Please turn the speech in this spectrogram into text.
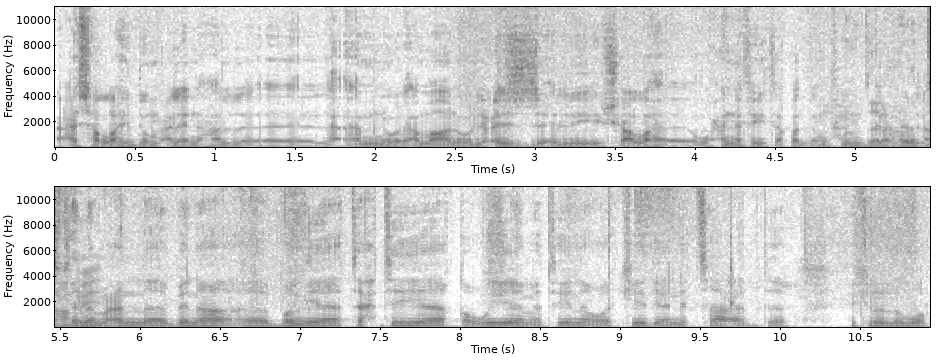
عسى الله يدوم علينا هالامن والأمان والعز اللي إن شاء الله وحنا في تقدم الحمد لله. إحنا. نتكلم عن بناء بنية تحتية قوية متينة وأكيد يعني تساعد في كل الأمور.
